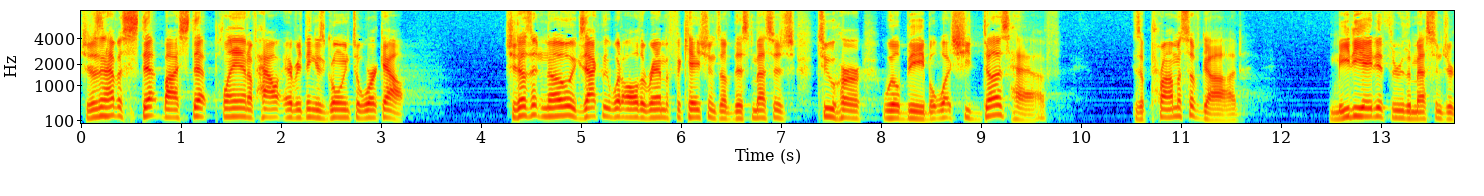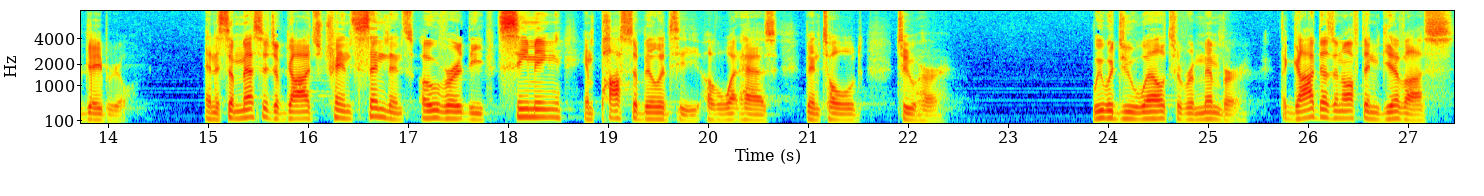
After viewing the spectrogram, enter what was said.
She doesn't have a step by step plan of how everything is going to work out. She doesn't know exactly what all the ramifications of this message to her will be, but what she does have is a promise of God mediated through the messenger Gabriel. And it's a message of God's transcendence over the seeming impossibility of what has been told to her. We would do well to remember that God doesn't often give us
